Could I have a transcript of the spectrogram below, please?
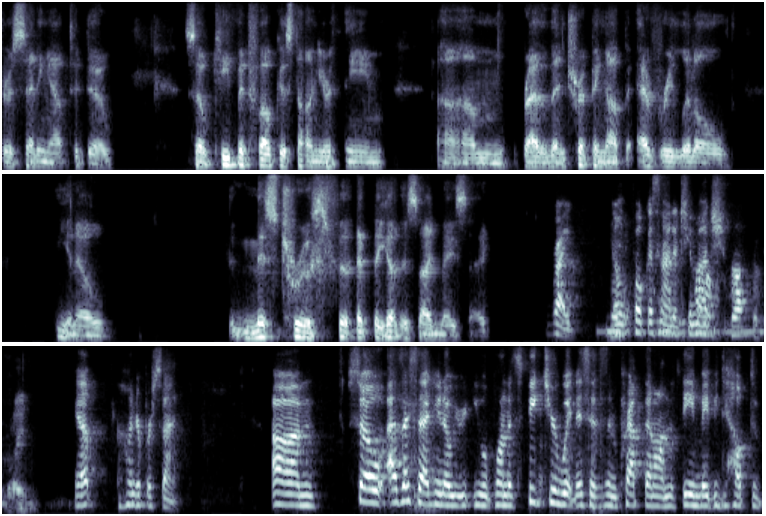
you're setting out to do. So keep it focused on your theme um, rather than tripping up every little, you know, mistruth that the other side may say. Right. Don't focus on it too much. Right. Yep, 100%. Um, so as I said, you know, you, you, want to speak to your witnesses and prep them on the theme, maybe to help to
